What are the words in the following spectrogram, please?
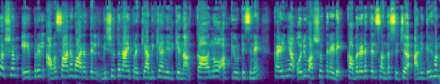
വർഷം ഏപ്രിൽ അവസാന വാരത്തിൽ വിശുദ്ധനായി പ്രഖ്യാപിക്കാനിരിക്കുന്ന കാർലോ അക്യൂട്ടിസിനെ കഴിഞ്ഞ ഒരു വർഷത്തിനിടെ കബറിടത്തിൽ സന്ദർശിച്ച് അനുഗ്രഹം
